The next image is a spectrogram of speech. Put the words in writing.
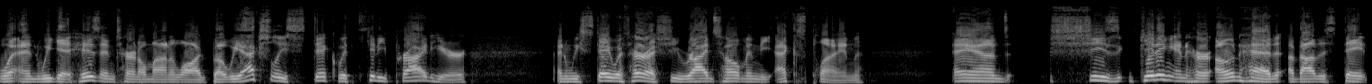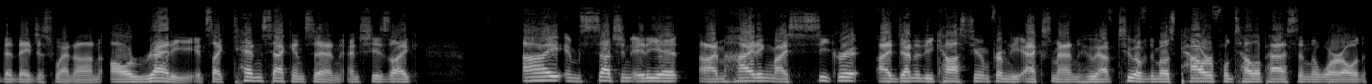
and we get his internal monologue, but we actually stick with Kitty Pryde here and we stay with her as she rides home in the X plane. And she's getting in her own head about this date that they just went on already. It's like 10 seconds in, and she's like, I am such an idiot. I'm hiding my secret identity costume from the X Men, who have two of the most powerful telepaths in the world.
